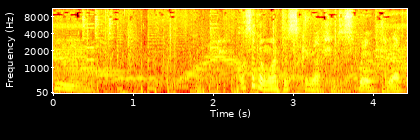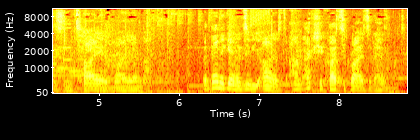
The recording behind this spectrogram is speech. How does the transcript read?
hmm. Also don't want this corruption to spread throughout this entire biome. But then again, to be honest, I'm actually quite surprised it hasn't.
